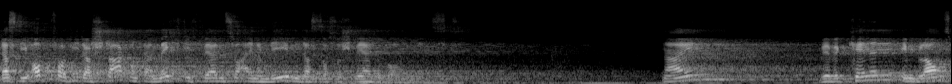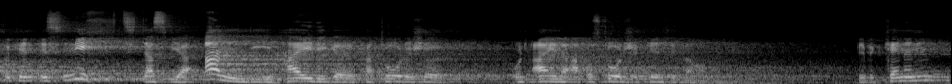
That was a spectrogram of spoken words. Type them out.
dass die Opfer wieder stark und ermächtigt werden zu einem Leben, das doch so schwer geworden ist. Nein, wir bekennen im Glaubensbekenntnis nicht, dass wir an die heilige katholische und eine apostolische Kirche glauben. Wir bekennen,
